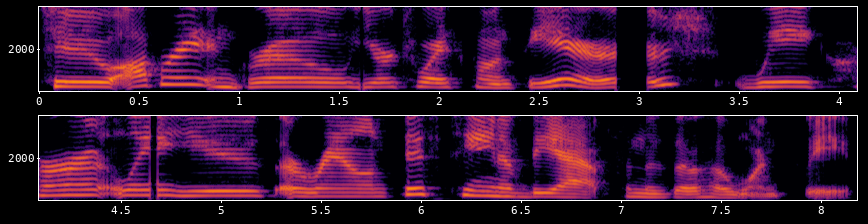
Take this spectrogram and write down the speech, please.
To operate and grow your choice concierge, we currently use around 15 of the apps in the Zoho One suite.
